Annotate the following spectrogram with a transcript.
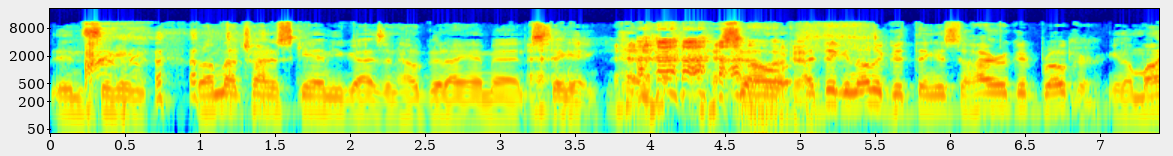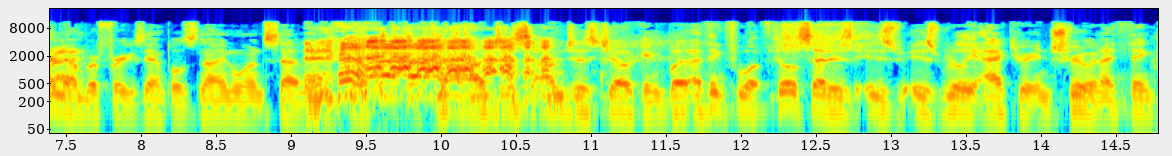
in singing, but I'm not trying to scam you guys on how good I am at singing. So Okay. I think another good thing is to hire a good broker. You know, my number, for example, is nine one seven. No, I'm just I'm just joking. But I think what Phil said is is is really accurate and true. And I think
